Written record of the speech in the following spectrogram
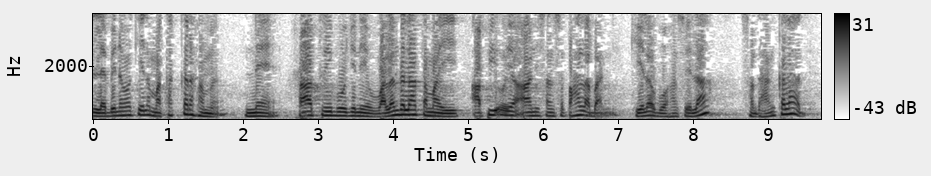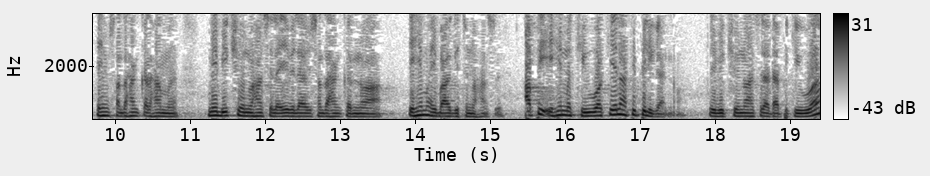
ලැබෙනවා කියලා මතක් කරාම නෑ රාත්‍රී භෝජනයේ වළඳලා තමයි අපි ඔය ආනිසංස පහ ලබන්නේ කියලා ඔබ වහන්සේලා සඳහන් කළාද? එහෙම සඳහන් කරාම මේ භික්ෂුන් වහන්සේලා ඒ වෙලාවේ සඳහන් කරනවා එහෙමයි භාග්‍යතුන් වහන්සේ. අපි එහෙම කිව්වා කියලා අපි පිළිගන්නවා. මේ භික්ෂුන් වහන්සේලාට අපි කිව්වා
